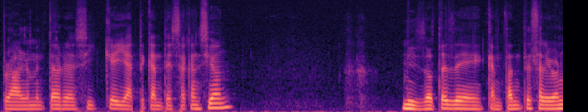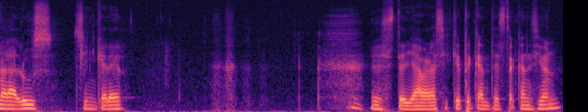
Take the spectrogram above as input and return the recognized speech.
Probablemente ahora sí que ya te canté esa canción. Mis dotes de cantante salieron a la luz sin querer. Este, y ahora sí que te canté esta canción.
